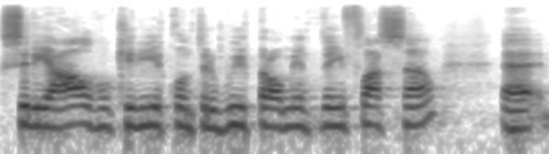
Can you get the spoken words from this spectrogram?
que seria algo que iria contribuir para o aumento da inflação. Uh,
